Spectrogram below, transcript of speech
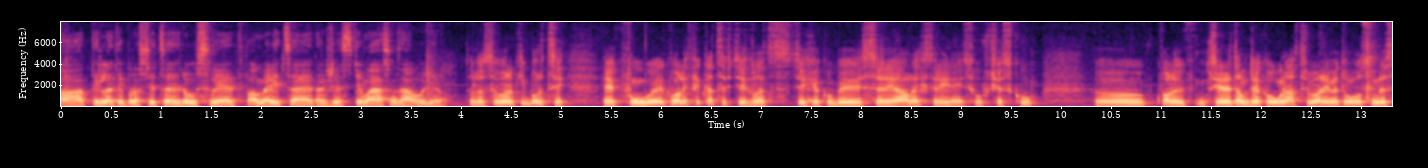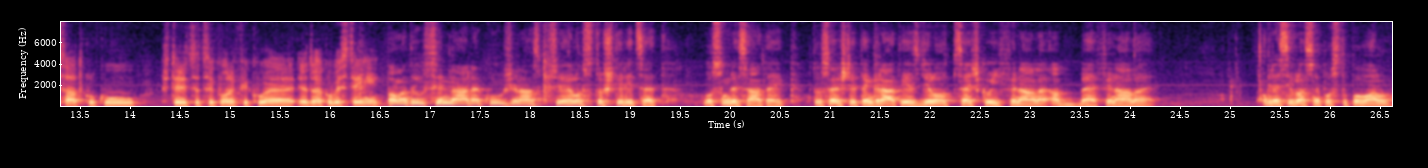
a tyhle ty prostě, co jedou svět v Americe, takže s těma já jsem závodil. Tohle jsou velký borci. Jak funguje kvalifikace v těchhle těch jakoby seriálech, které nejsou v Česku? Eh, Kvali- přijede tam jako u nás třeba, dejme tomu 80 kluků, 40 se kvalifikuje, je to jakoby stejný? Pamatuju si na Adaku, že nás přijelo 140 osmdesátek. To se ještě tenkrát jezdilo C finále a B finále, kde si vlastně postupoval,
